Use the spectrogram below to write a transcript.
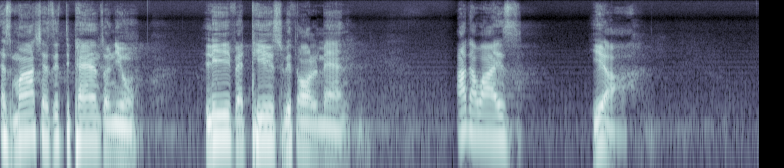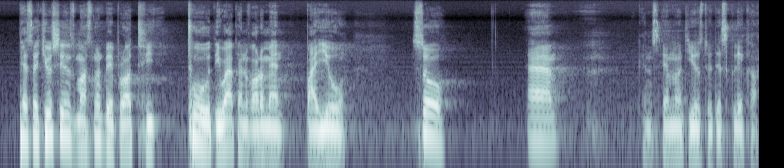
as much as it depends on you live at peace with all men. Otherwise, yeah, persecutions must not be brought to, to the work environment by you. So, um, you can see I'm not used to this clicker.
